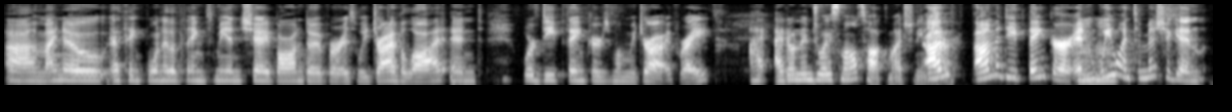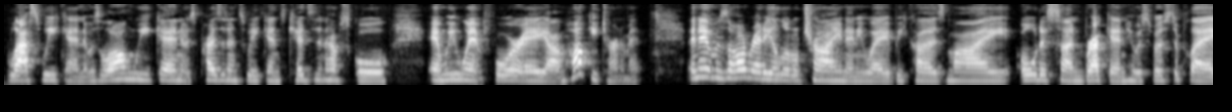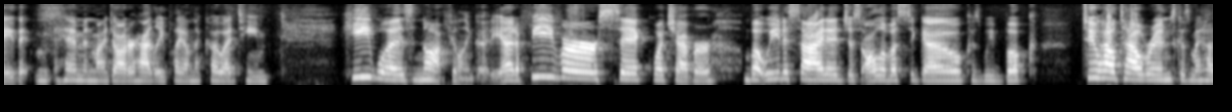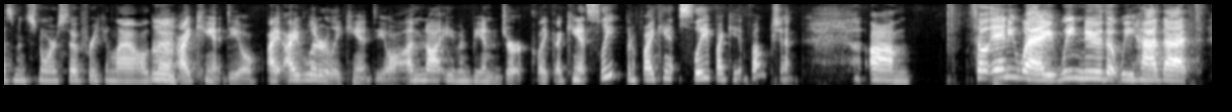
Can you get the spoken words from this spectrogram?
Um, I know, I think one of the things me and Shaye bond over is we drive a lot and we're deep thinkers when we drive, right? I, I don't enjoy small talk much anymore. I'm I'm a deep thinker, and we Mhm. went to Michigan last weekend. It was a long weekend. It was President's Weekend. Kids didn't have school, and we went for a um, hockey tournament. And it was already a little trying anyway because my oldest son Brecken, who was supposed to play, that him and my daughter Hadley play on the co-ed team. He was not feeling good. He had a fever, sick, whichever. But we decided just all of us to go because we book two hotel rooms because my husband snores so freaking loud that I can't deal. I, I literally can't deal. I'm not even being a jerk. Like I can't sleep, and if I can't sleep, I can't function. Um. So anyway, we knew that we had that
